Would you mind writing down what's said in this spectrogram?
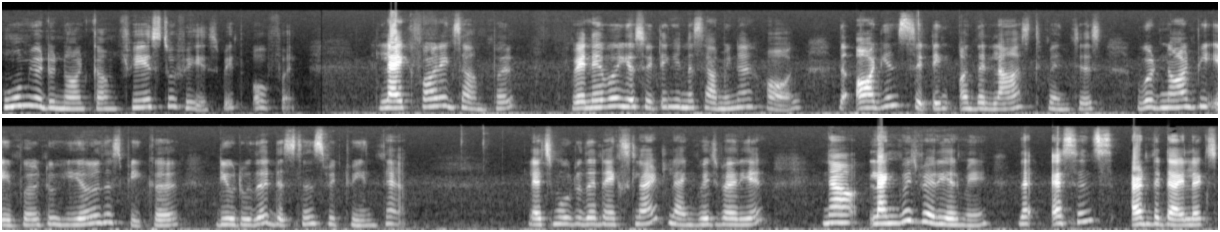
whom you do not come face to face with often. Like for example, whenever you're sitting in a seminar hall, the audience sitting on the last benches would not be able to hear the speaker due to the distance between them. Let's move to the next slide, language barrier. Now, language barrier may the essence and the dialects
